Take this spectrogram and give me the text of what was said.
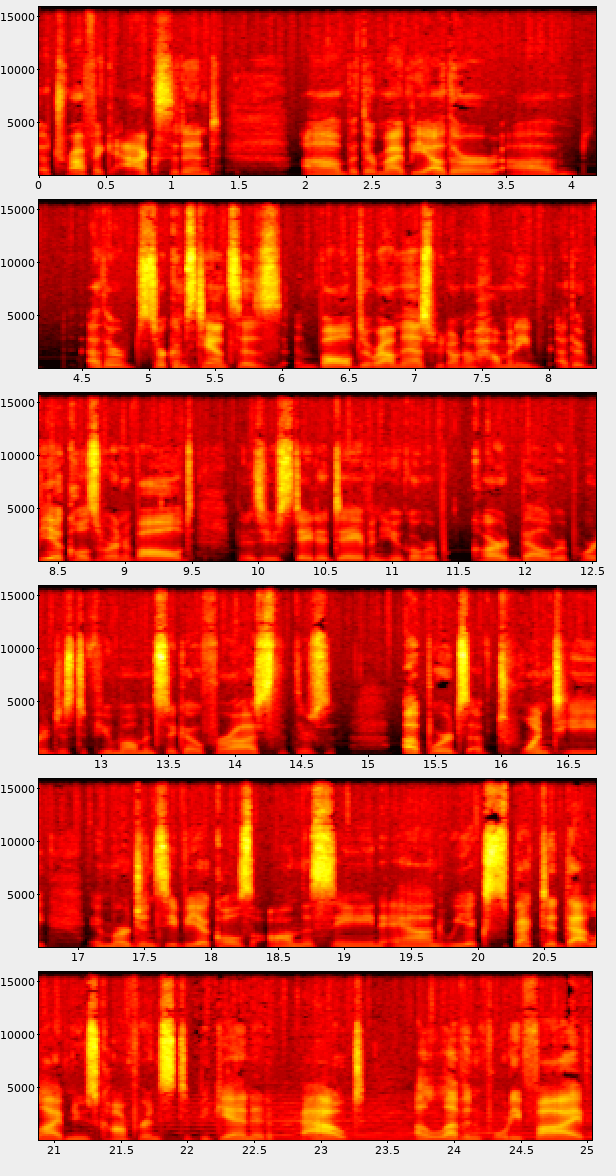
a traffic accident. Uh, but there might be other uh, other circumstances involved around this. We don't know how many other vehicles were involved. But as you stated, Dave, and Hugo Ricard Bell reported just a few moments ago for us that there's upwards of 20 emergency vehicles on the scene. And we expected that live news conference to begin at about 1145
